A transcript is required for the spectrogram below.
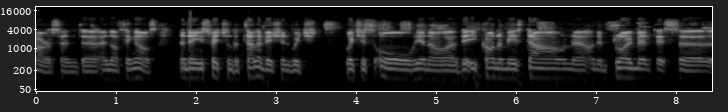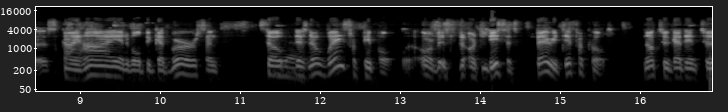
cars and uh, and nothing else and then you switch on the television which which is all you know uh, the economy is down uh, unemployment is uh, sky high and it will be get worse and so Yeah. there's no way for people or or at least it's very difficult not to get into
